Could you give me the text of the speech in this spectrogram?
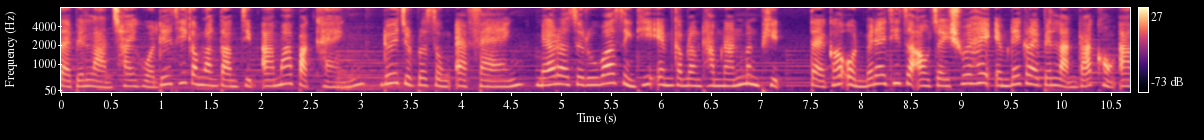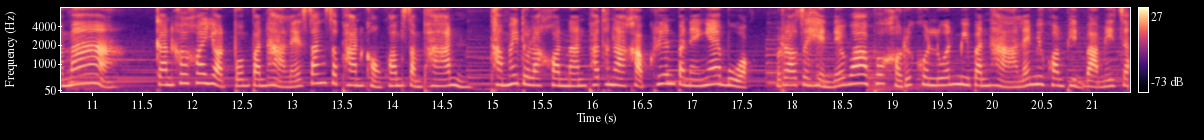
แต่เป็นหลานชายหัวดื้อที่กำลังตามจีบอาม่าปักแข็ง ด้วยจุดประสงค์แอบแฝงแม้เราจะรู้ว่าสิ่งที่เอ็มกำลังทำนั้นมันผิด แต่ก็อดไม่ได้ที่จะเอาใจช่วยให้เอ็มได้กลายเป็นหลานรักของอาม่า การค่อยๆ หยอดปมปัญหาและสร้างสะพานของความสัมพันธ์ทำให้ตัวละครนั้นพัฒนาขับเคลื่อนไปในแง่บวก เราจะเห็นได้ว่าพวกเขาทุกคนล้วนมีปัญหาและมีความผิดบาปในใจ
